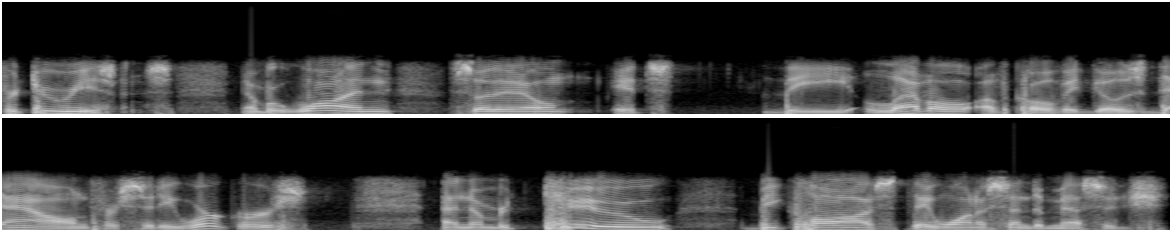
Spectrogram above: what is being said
for two reasons. Number one, so they don't it's the level of COVID goes down for city workers, and number two, because they want to send a message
